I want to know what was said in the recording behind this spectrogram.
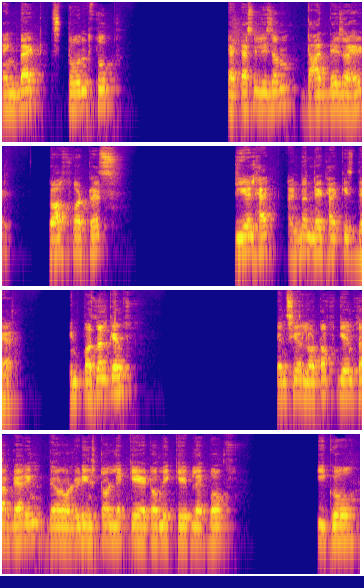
Hangbat, Stone Soup, Cataclysm, Dark Days Ahead, Dwarf Fortress, GL Hack and the NetHack is there. In puzzle games, you can see a lot of games are there in they are already installed like K Atomic, K Black Box, Ego,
